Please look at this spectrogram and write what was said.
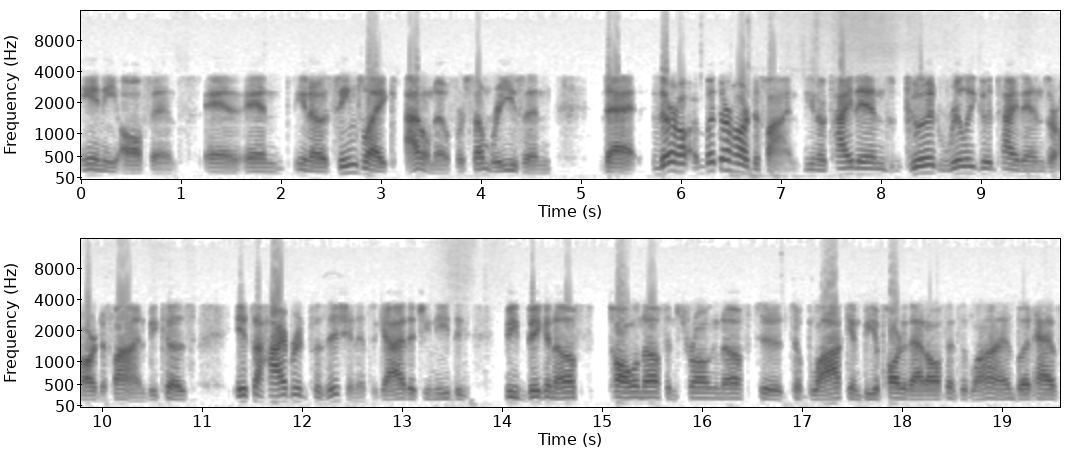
any offense, and and you know, it seems like I don't know for some reason that they're but they're hard to find. You know, tight ends, good, really good tight ends are hard to find because it's a hybrid position. It's a guy that you need to be big enough, tall enough, and strong enough to to block and be a part of that offensive line, but have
